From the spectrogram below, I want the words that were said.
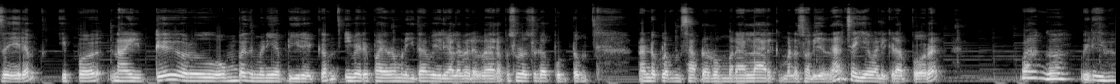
சேரும். இப்போ நைட்டு ஒரு ஒன்பது மணி அப்படி இருக்கும். இவர் பதினொரு மணிக்கு தான் வேலையால் வர அப்போ சுட சுட புட்டும் நண்டு குழம்பும் சாப்பிட ரொம்ப நல்லா இருக்குமென்னு தான். செய்ய வழிக்கிட போகிறேன் வாங்க வீடியோவை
